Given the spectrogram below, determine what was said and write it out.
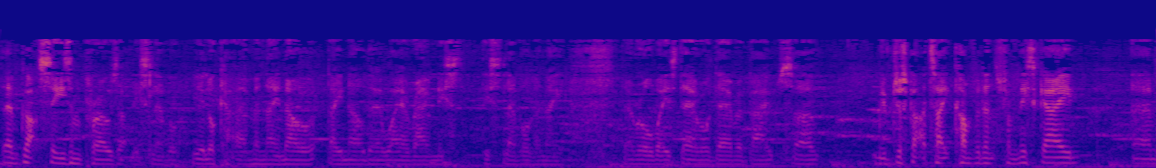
they've got seasoned pros at this level. You look at them and they know they know their way around this this level, and they they're always there or thereabouts. So we've just got to take confidence from this game. Um,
